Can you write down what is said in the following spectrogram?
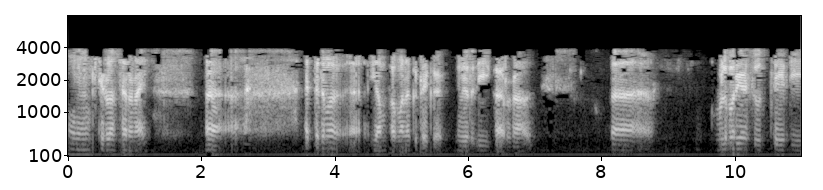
ඊළඟ සරණයි. ඇත්තටම යම් පමණකට ඒක නිවැරදි කාරණා මුලපරිය සූත්‍රයේදී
